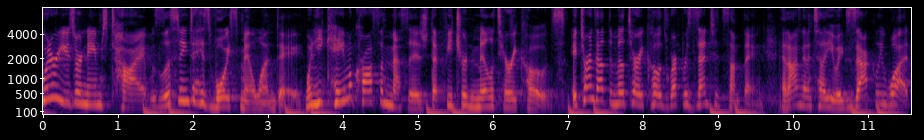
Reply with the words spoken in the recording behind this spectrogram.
Twitter user named Ty was listening to his voicemail one day when he came across a message that featured military codes. It turns out the military codes represented something, and I'm gonna tell you exactly what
